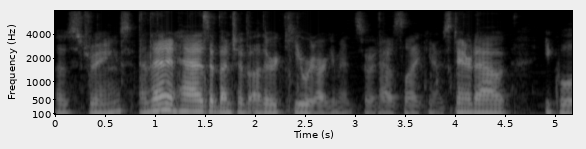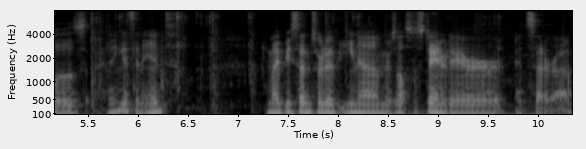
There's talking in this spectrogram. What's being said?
of strings, and then it has a bunch of other keyword arguments. So it has like, you know, standard out equals, I think it's an int, it might be some sort of enum. There's also standard error, etc.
